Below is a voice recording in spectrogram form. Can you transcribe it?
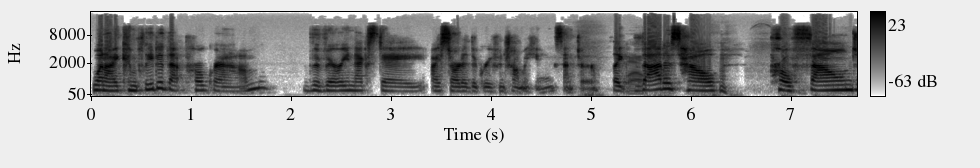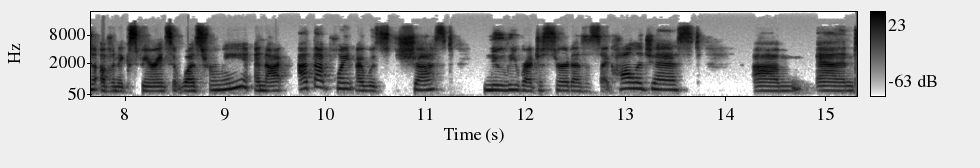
When I completed that program, the very next day, I started the Grief and Trauma Healing Center. Like wow. that is how profound of an experience it was for me. And I, at that point, I was just newly registered as a psychologist. um, and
